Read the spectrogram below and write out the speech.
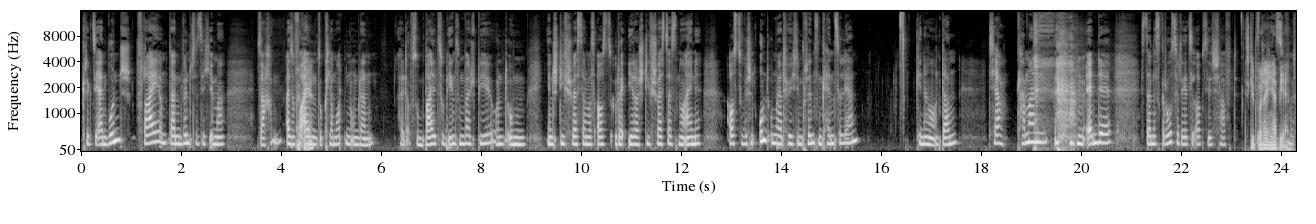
kriegt sie einen Wunsch frei und dann wünscht sie sich immer Sachen. Also vor okay. allem so Klamotten, um dann halt auf so einen Ball zu gehen zum Beispiel und um ihren Stiefschwestern was aus oder ihrer Stiefschwester ist nur eine auszuwischen und um natürlich den Prinzen kennenzulernen. Genau, und dann, tja, kann man am Ende ist dann das große Rätsel, ob sie es schafft. Es gibt wahrscheinlich ein Happy End.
